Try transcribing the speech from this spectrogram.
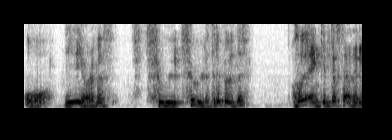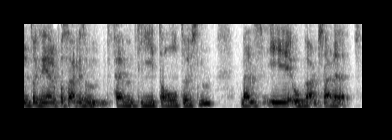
og de gjør det med full, fulle tribuner. Altså Enkelte steder rundt omkring i Europa så er det liksom 5 10 12 000, mens i Ungarn så er det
